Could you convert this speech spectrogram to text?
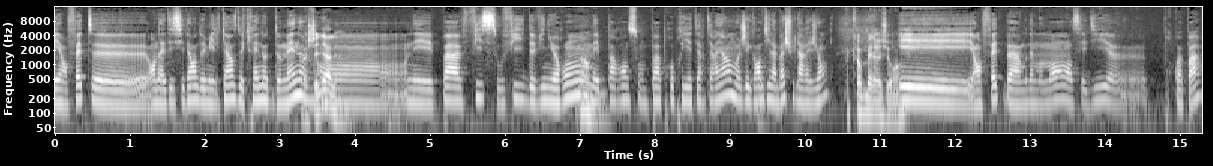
Et en fait, euh, on a décidé en 2015 de créer notre domaine. Bah, génial. On n'est pas fils ou fille de vigneron. Non. Mes parents sont pas propriétaires terriens. Moi, j'ai grandi là-bas. Je suis de la région. D'accord, belle région. hein. Et en fait, bah, au bout d'un moment, on s'est dit euh, pourquoi pas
